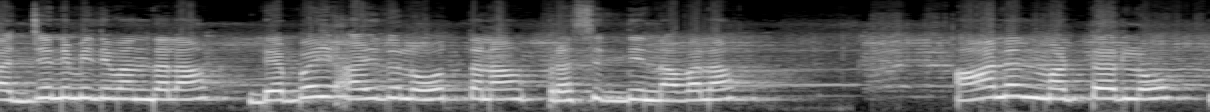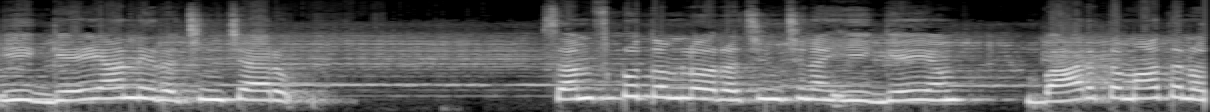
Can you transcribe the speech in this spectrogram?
పద్దెనిమిది వందల డెబ్బై ఐదులో తన ప్రసిద్ధి నవల ఆనంద్ మట్టర్లో ఈ గేయాన్ని రచించారు. సంస్కృతంలో రచించిన ఈ గేయం భారతమాతను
